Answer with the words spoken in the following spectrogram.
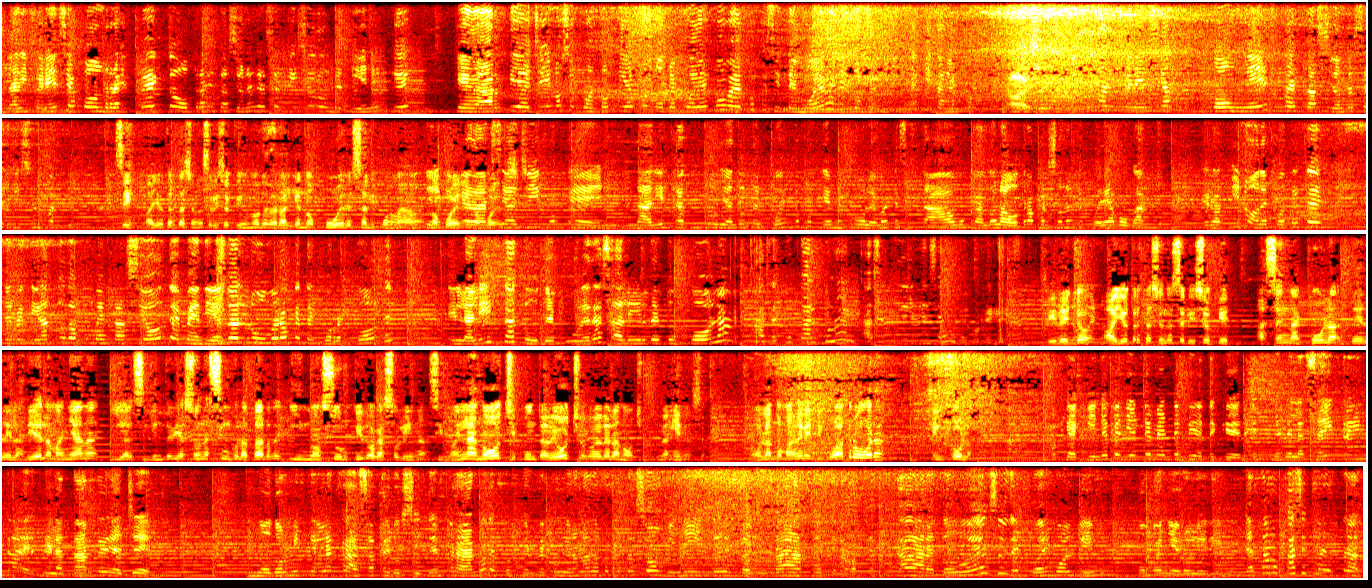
la diferencia con respecto a otras estaciones de servicio donde tienes que quedarte allí no sé cuánto tiempo y no te puedes mover porque si te mueves entonces te quitan el puesto. Ah, sí. Esa es la diferencia con esta estación de servicio en particular. sí, hay otra estación de servicio que uno de verdad Sí. que no puede salir por nada, tiene no puede, que no puede. allí porque nadie está custodiándote el puesto porque es un problema que se está buscando la otra persona que puede abogar. Pero aquí no, después que te, te retiran tu documentación, dependiendo del número que te corresponde, en la lista tú te puedes salir de tu cola, haces tu cálculo, haces tu diligencia y luego regresas. Sí, de hecho, bueno. hay otra estación de servicio que hacen la cola desde las 10 de la mañana y al siguiente día son las 5 de la tarde y no han surtido a gasolina, sino en la noche, punta de 8 o 9 de la noche, imagínense. Estamos hablando más de 24 horas en cola. Porque aquí independientemente, fíjate que es desde las 6.30 de, la tarde de ayer no dormiste en la casa, pero sí temprano, después que recogieron la documentación, viniste, desayunaste, te lavaste la cara, todo eso, y después volvimos, compañero le dijo, ya estamos casi por entrar.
